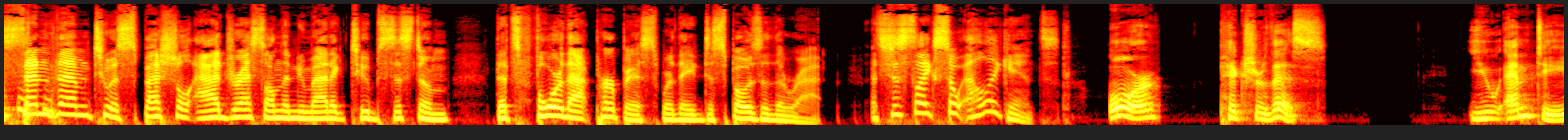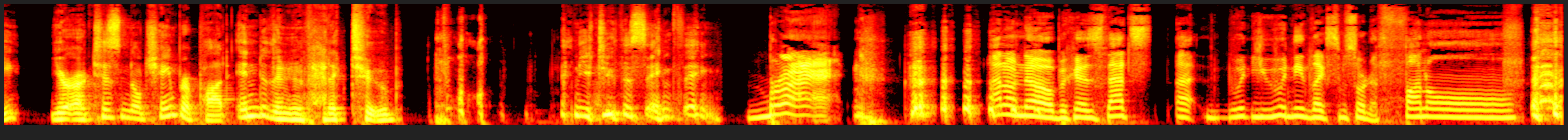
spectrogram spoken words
Send them to a special address on the pneumatic tube system that's for that purpose, where they dispose of the rat. It's just like so elegant. or picture this: you empty your artisanal chamber pot into the pneumatic tube, and you do the same thing. I don't know because that's uh, you would need like some sort of funnel.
